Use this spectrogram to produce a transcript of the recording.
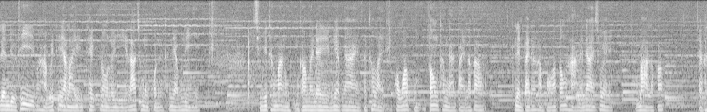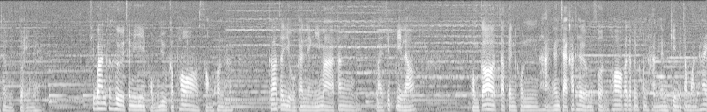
เรียนอยู่ที่มหาวิทยาลัยเทคโนโลยี ราชมงคลธัญบุรี ชีวิตทางบ้านของผมก็ไม่ได้เรียบง่ายสักเท่าไหร่ เพราะว่าผมต้องทำงานไปแล้วก็เรียนไปด้วยครับ เพราะว่าต้องหารายได้ช่วยทางบ้านแล้วก็จ่ายค่าเทอมตัวเองด้วยที่บ้านก็คือจะมีผมอยู่กับพ่อสองคนครับ ก็จะอยู่กันอย่างนี้มาตั้งหลายสิบปีแล้ว ผมก็จะเป็นคนหาเงินจ่ายค่าเทอม ส่วนพ่อก็จะเป็นคนหาเงินกินประจำวันให้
